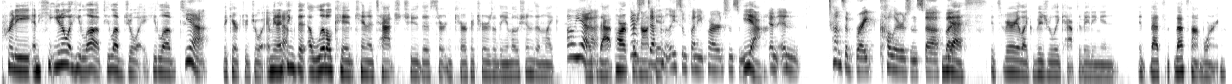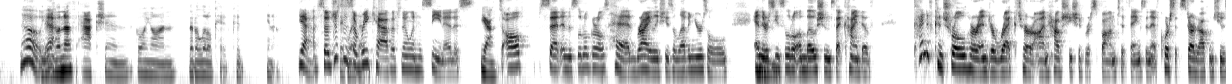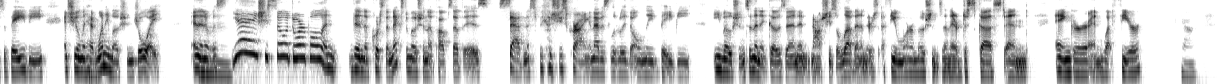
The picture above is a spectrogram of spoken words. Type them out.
pretty. And he, you know what he loved? He loved joy. He loved yeah. The character Joy. I mean, I think that a little kid can attach to the certain caricatures of the emotions and like Oh yeah, like that part, there's but not kid- definitely some funny parts and some yeah. and and tons of bright colors and stuff. But yes, it's very like visually captivating, and it, that's that's not boring. no, There's yeah, enough action going on that a little kid could, you know. yeah. So just as a it. recap, if no one has seen it, it's Yeah. it's all set in this little girl's head. Riley, she's 11 years old, and there's Mhm. these little emotions that kind of kind of control her and direct her on how she should respond to things. And of course, it started off when she was a baby, and she only had one emotion, joy. And then it was, Mm. yay, she's so adorable. And then, of course, the next emotion that pops up is sadness because she's crying. And that is literally the only baby emotions. And then it goes in, and now she's 11, and there's a few more emotions in there disgust and anger and what fear.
